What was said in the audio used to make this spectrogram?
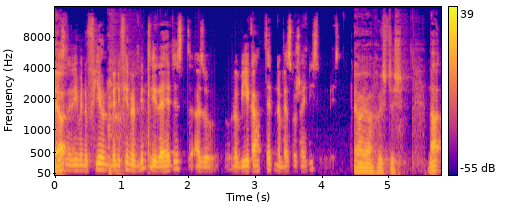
Ja. Wenn du, 400, wenn du 400 Mitglieder hättest, also oder wir gehabt hätten, dann wäre es wahrscheinlich nicht so gewesen. Ja, ja, richtig. Na,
